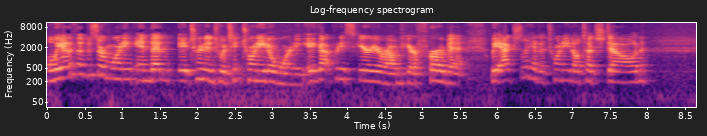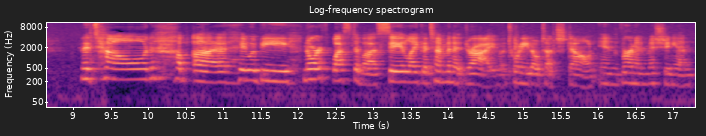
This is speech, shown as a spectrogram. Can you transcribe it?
Well, we had a thunderstorm warning and then it turned into a tornado warning. It got pretty scary around here for a bit. We actually had a tornado touchdown in a town uh, it would be northwest of us, say like a 10 minute drive, a tornado touchdown in Vernon, Michigan.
